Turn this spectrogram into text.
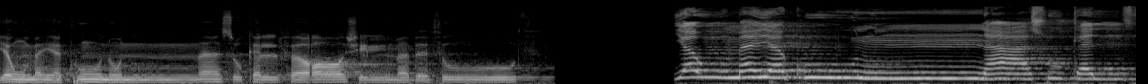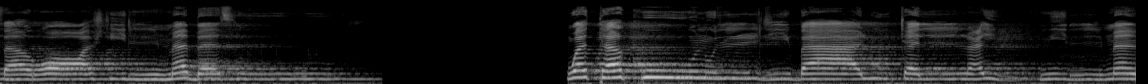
يوم يكون الناس كالفراش المبثوث. يوم يكون الناس كالفراش المبثوث وتكون الجبال كالعهن المنفوش.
